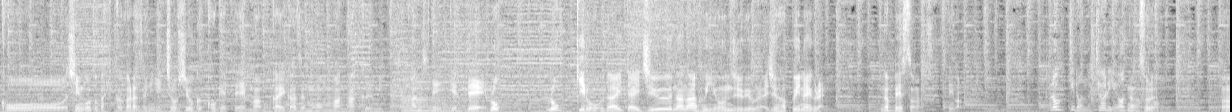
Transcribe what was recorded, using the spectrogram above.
こう信号とか引っかからずに調子よく焦げて、まあ、向かい風もまあなくみたいな感じで行けて 6, 6キロを大体17分40秒ぐらい18分以内ぐらいがベストなんです今。6キロの距離をなんかそれうんほ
